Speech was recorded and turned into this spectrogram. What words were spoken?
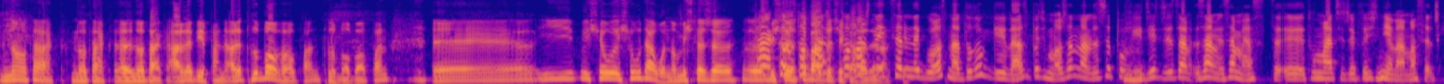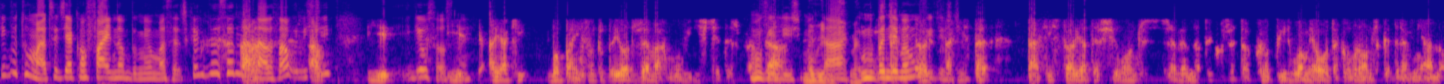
No tak, no tak, e, no tak, ale wie pan, ale próbował pan, próbował pan e, i się, się udało. No myślę, że e, Tak, myślę, że to, wa- bardzo to ciekawa ważny i cenny głos. Na drugi raz być może należy powiedzieć, że za- zam- zamiast y, tłumaczyć, że ktoś nie ma maseczki, wytłumaczyć, jaką fajną by miał maseczkę, gdy sobie A, narwał a, liści i, a jaki, bo państwo tutaj o drzewach mówiliście też, prawda? Mówiliśmy, Mówiliśmy. tak. Będziemy ta, mówić ta, ta, ta historia też się łączy z drzewem, dlatego że to kropidło miało taką rączkę drewnianą.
